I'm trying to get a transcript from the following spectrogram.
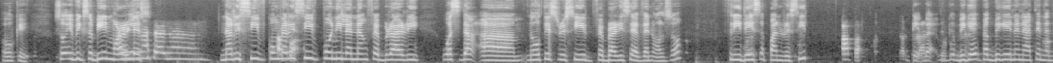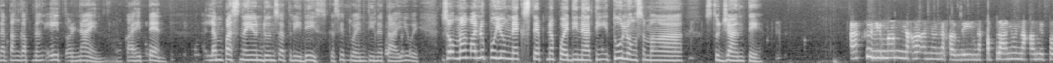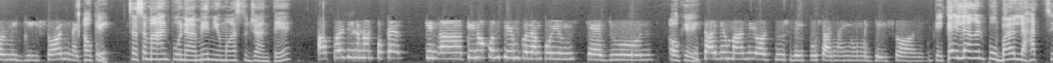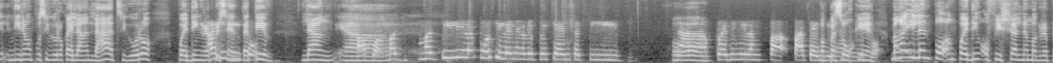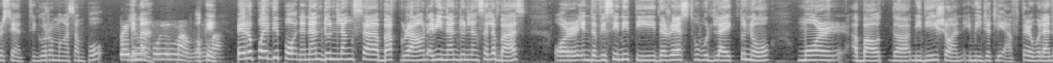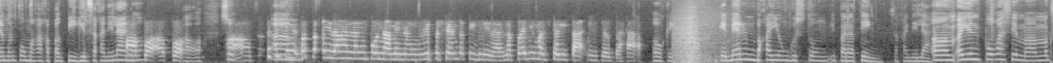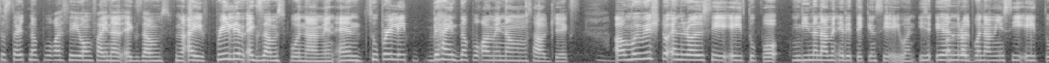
Okay. So ibig sabihin more or Ay, less nasa na, na-receive kung Apo. na-receive po nila ng February was the um, notice received February 7 also? Three days upon receipt? Apa. Okay, ba- bigay, pagbigay na natin na natanggap ng 8 or 9 o kahit 10. Lampas na yun dun sa 3 days kasi 20 na tayo eh. So ma'am, ano po yung next step na pwede nating itulong sa mga estudyante? Actually, ma'am, naka, ano na kami, nakaplano na kami for mediation next Okay. week. Sasamahan po namin yung mga estudyante. Ah, pwede naman po, pero kin, ah, kino-confirm ko lang po yung schedule. Okay. It's either Monday or Tuesday po sana yung mediation. Okay, kailangan po ba lahat, si- hindi naman po siguro kailangan lahat, siguro pwedeng representative lang. ah, Apo, mag, magpili lang po sila ng representative na pwede nilang pa, pa-attend. papasukin. Ano po. Mga ilan po ang pwedeng official na mag-represent? Siguro mga sampu? Pwede Lima? na po yun, ma'am. Okay. Lima. Pero pwede po na nandun lang sa background, I mean, nandun lang sa labas or in the vicinity, the rest who would like to know more about the mediation immediately after. Wala naman po makakapagpigil sa kanila, no? Apo, apo. Oo. So, Ah, kasi um, basta kailangan lang po namin ng representative nila na pwedeng magsalita in their behalf. okay. Okay, meron ba kayong gustong iparating sa kanila? Um, ayun po kasi ma'am, magsa-start na po kasi yung final exams, na, ay, prelim exams po namin. And super late, behind na po kami ng subjects. Um, we wish to enroll CA2 po. Hindi na namin i-retake yung CA1. I- I-enroll po namin yung CA2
